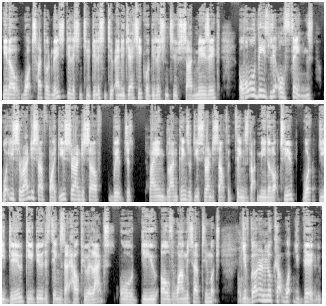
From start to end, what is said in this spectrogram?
You know, what type of music do you listen to? Do you listen to energetic or do you listen to sad music? All these little things, what you surround yourself by, do you surround yourself with just plain bland things or do you surround yourself with things that mean a lot to you? What do you do? Do you do the things that help you relax or do you overwhelm yourself too much? You've got to look at what you do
